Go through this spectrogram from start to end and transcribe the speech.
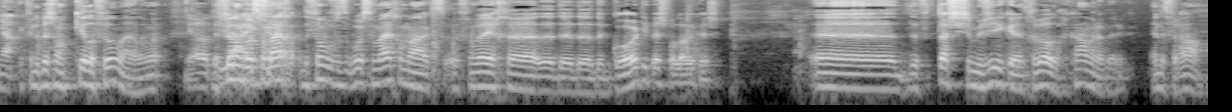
Ja. Ik vind het best wel een kille film eigenlijk. Maar Ja, de film, Ja, wordt, voor mij, de film wordt- voor mij gemaakt vanwege de, de, de, de gore die best wel leuk is. Eh, de fantastische muziek en het geweldige camerawerk. En het verhaal.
